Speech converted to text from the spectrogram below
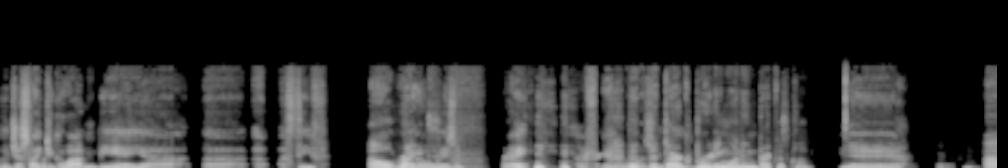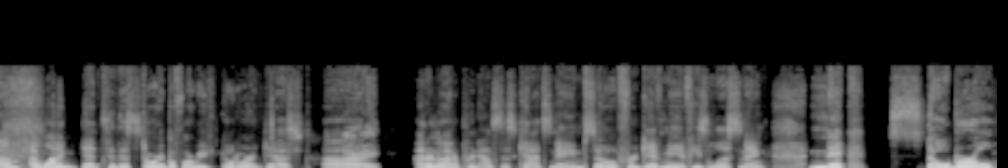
Who just like to go out and be a uh, uh, a thief Oh, for right. no reason, right? I forget who it the, was. the dark brooding one in Breakfast Club. Yeah, yeah, yeah. Um, I want to get to this story before we go to our guest. Uh, All right. I don't know how to pronounce this cat's name, so forgive me if he's listening. Nick Stoeberl.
